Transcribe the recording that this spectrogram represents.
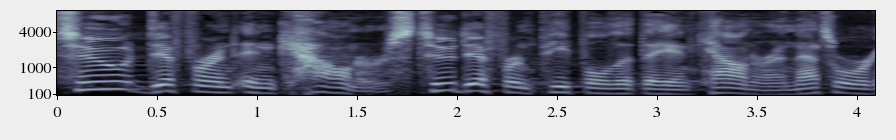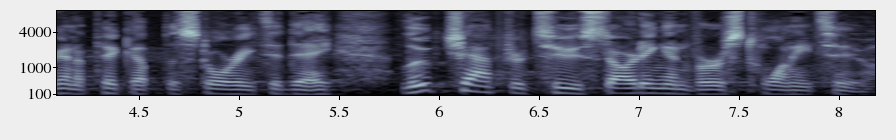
two different encounters, two different people that they encounter. And that's where we're going to pick up the story today. Luke chapter 2, starting in verse 22.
